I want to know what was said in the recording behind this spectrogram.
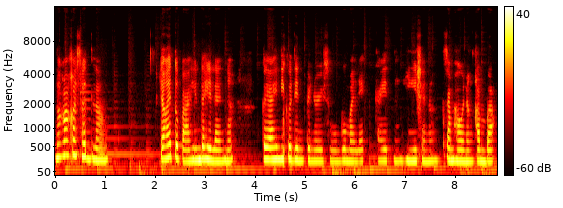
Nakakasad lang. Tsaka ito pa, yung dahilan na kaya hindi ko din pinursu bumalik kahit nang hingi siya ng somehow ng comeback.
